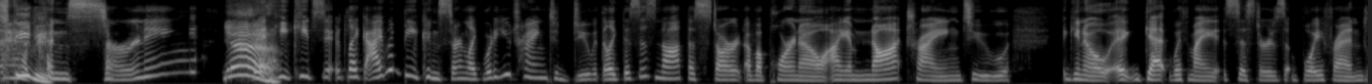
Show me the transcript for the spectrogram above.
Skeevy. concerning. Yeah. that he keeps it like I would be concerned like what are you trying to do with like this is not the start of a porno I am not trying to you know eh, get with my sister's boyfriend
